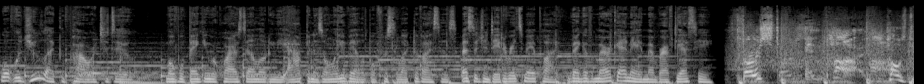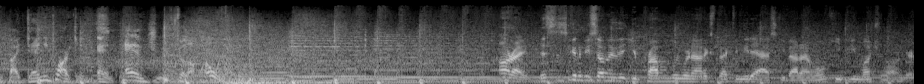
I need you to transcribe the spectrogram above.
What would you like the power to do? Mobile banking requires downloading the app and is only available for select devices. Message and data rates may apply. Bank of America and a member FDIC. First and Pod, hosted by Danny Parkin and Andrew Fillipponi. All right, this is going to be something that you probably were not expecting me to ask you about, I won't keep you much longer.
